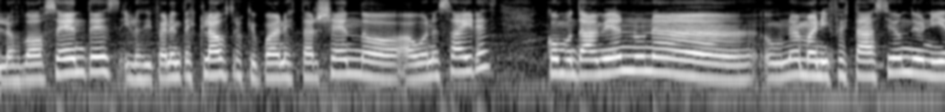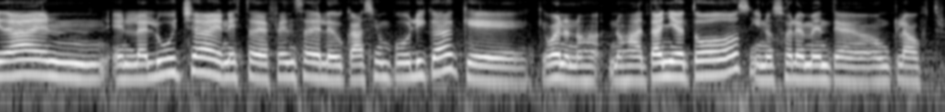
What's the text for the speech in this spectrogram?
los docentes y los diferentes claustros que puedan estar yendo a Buenos Aires, como también una, una manifestación manifestación de unidad en, la lucha, en esta defensa de la educación pública que, bueno, nos, atañe a todos y no solamente a, un claustro.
